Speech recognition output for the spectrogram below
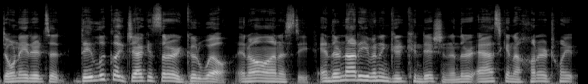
Donate it to They look like jackets that are Goodwill in all honesty. And they're not even in good condition and they're asking 120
